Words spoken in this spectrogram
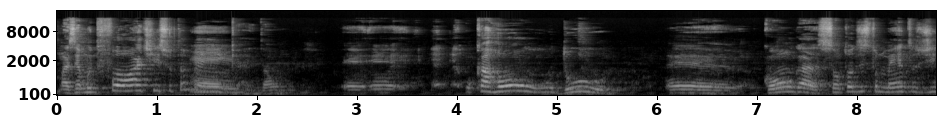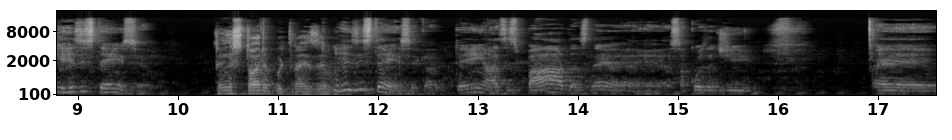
Mas é muito forte isso também, É. cara. Então, é- é- é- o carrom, o du, é, conga, são todos instrumentos de resistência. Tem uma história por trás, né? Tudo resistência, cara. Tem as espadas, né? Essa coisa de é,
